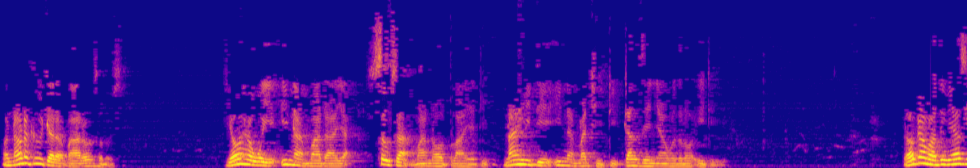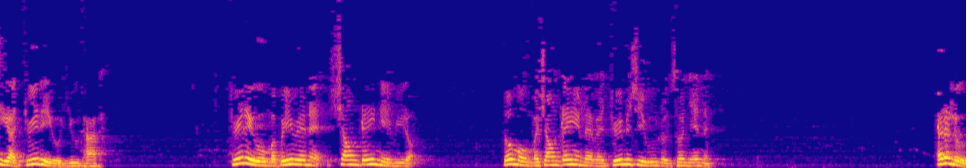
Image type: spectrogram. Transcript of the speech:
ဟောနောက်တစ်ခုကျတော့ဘာတော့ဆိုလို့ရှိရင်ယောဟဝေဣနမာဒာယသုတ်သမာနောပလာယတိနာဟိတိဣနမတ္ထိတိတံစင်ညာဝဒလောဣတိ လောကမှာသူများစီကကျွေးတွေကိုယူထားတယ်ကျွေးတွေကိုမပေးဘဲနဲ့ရှောင်တိန်နေပြီးတော့သို့မဟုတ်မရှောင်တိန်ရင်လည်းပဲကျွေးမရှိဘူးလို့ဆိုညင်းတယ်အဲ့ဒါလို့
